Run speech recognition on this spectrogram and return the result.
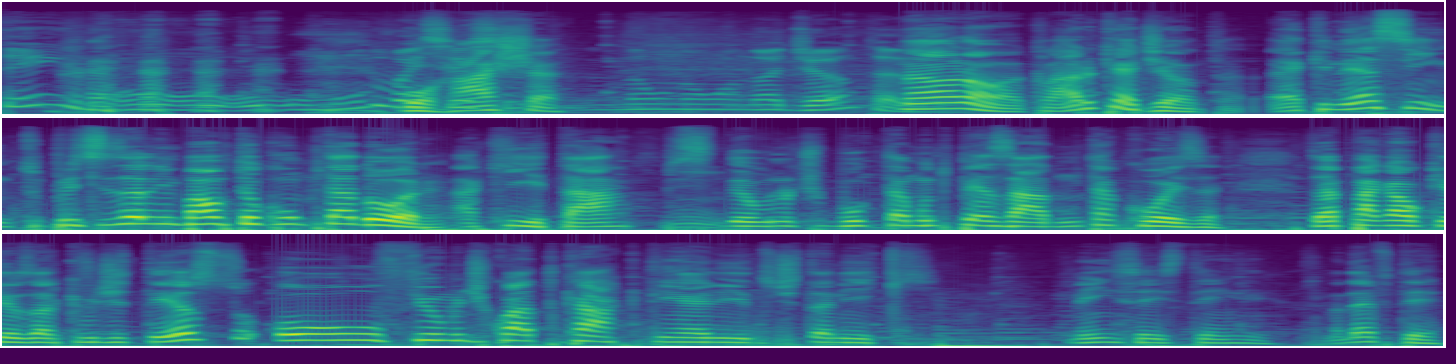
tem. O, o- o mundo vai Borracha? ser. assim. Não, não, não adianta. Não, não, é claro que adianta. É que nem assim, tu precisa limpar o teu computador aqui, tá? Hum. Teu notebook tá muito pesado, muita coisa. Tu vai pagar o quê? Os arquivos de texto ou o filme de 4K que tem ali do Titanic? Nem sei se tem, mas deve ter.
